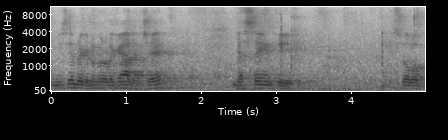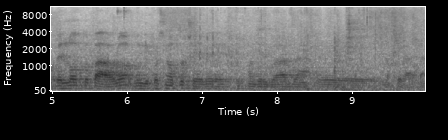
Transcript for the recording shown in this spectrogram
Mi sembra che il numero legale c'è, gli assenti solo Bellotto Paolo, quindi possiamo procedere per quanto riguarda eh, la serata.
